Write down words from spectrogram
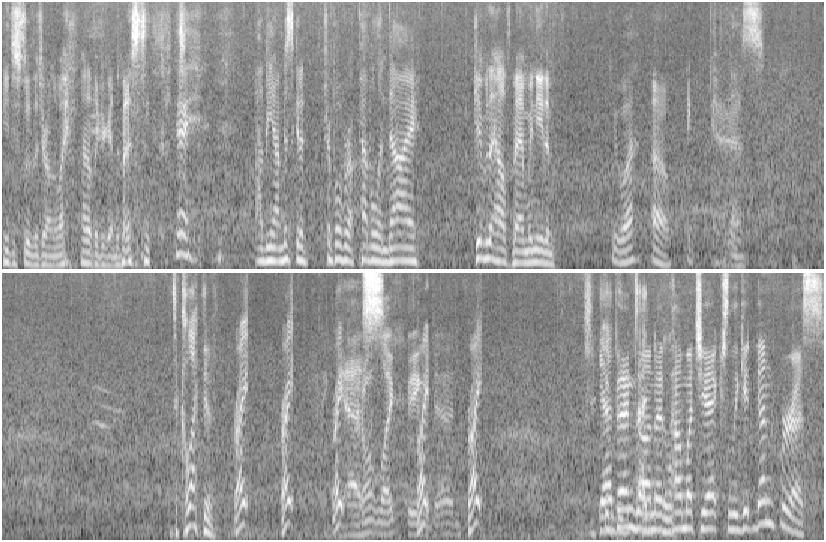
He just flew the drone away. I don't think you're getting the medicine. Hey, I mean, I'm just gonna trip over a pebble and die. Give him the health, man. We need him. Do what? Oh, I guess. It's a collective, right? Right? Right? I don't like being Right. dead. Right? Yeah, Depends I- on I- if- how much you actually get done for us.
